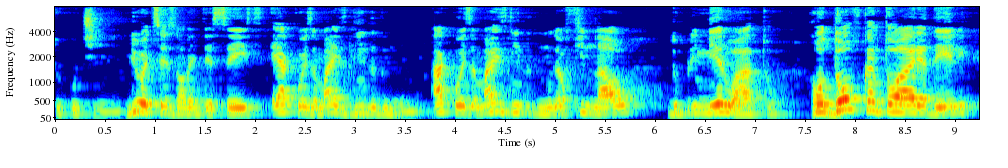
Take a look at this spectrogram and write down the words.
do Puccini. 1896 é a coisa mais linda do mundo. A coisa mais linda do mundo é o final do primeiro ato. Rodolfo cantou a área dele,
